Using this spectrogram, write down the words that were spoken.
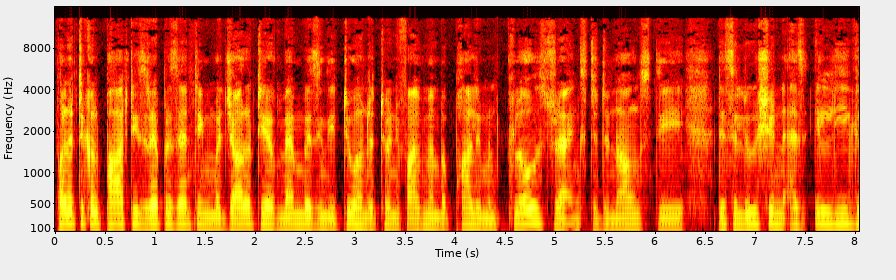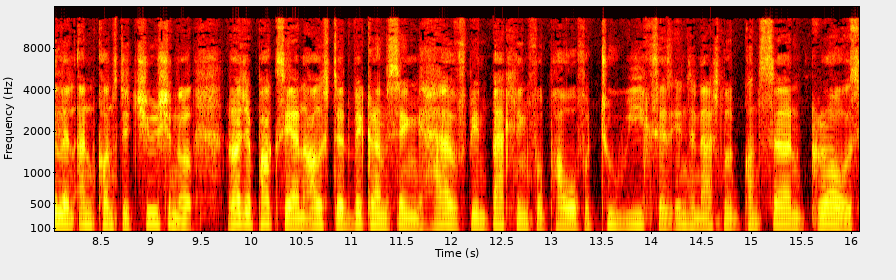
Political parties representing majority of members in the 225 member parliament closed ranks to denounce the dissolution as illegal and unconstitutional. Rajapakse and ousted Wickremesinghe have been battling for power for two weeks as international concern grows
